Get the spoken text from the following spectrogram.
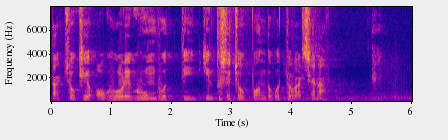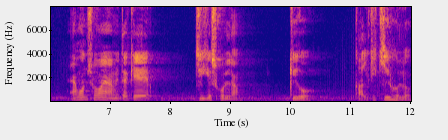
তার চোখে অঘোরে ঘুম ভর্তি, কিন্তু সে চোখ বন্ধ করতে পারছে না। এমন সময় আমি তাকে জিজ্ঞেস করলাম, কি গো, কালকে কি হলো?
